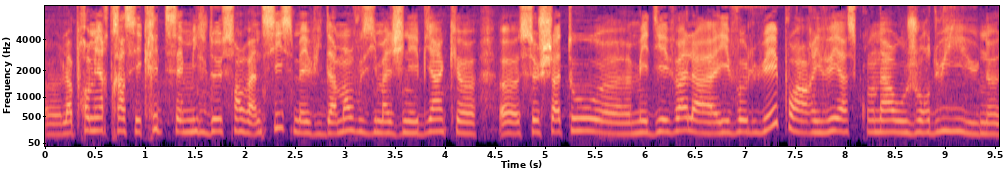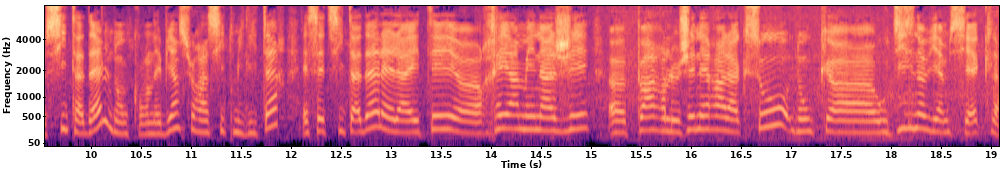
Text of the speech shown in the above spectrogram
la première trace écrite, c'est 1226, mais évidemment, vous imaginez bien que ce château médiéval a évolué pour arriver à ce qu'on a aujourd'hui une citadelle. Donc on est bien sur un site militaire. Et cette citadelle, elle a été réaménagée aménagé euh, par le général Axo euh, au 19e siècle,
